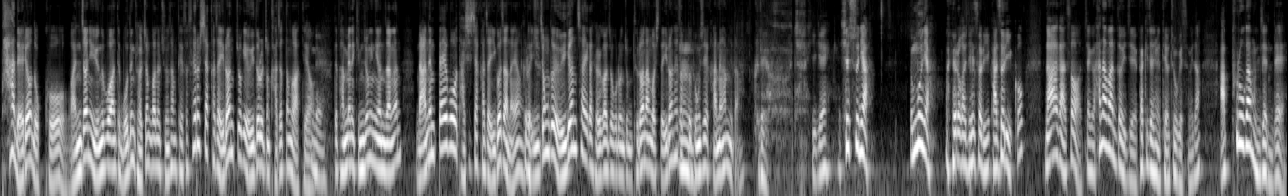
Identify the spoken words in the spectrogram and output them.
다 내려놓고 완전히 윤 후보한테 모든 결정권을 준 상태에서 새로 시작하자 이런 쪽의 의도를 좀 가졌던 것 같아요. 네. 근데 반면에 김종인 위원장은 나는 빼고 다시 시작하자 이거잖아요. 그러니까 그렇죠. 그러니까 이 정도의 의견 차이가 결과적으로는 좀 드러난 것이다. 이런 해석도 음. 동시에 가능합니다. 그래요. 자, 이게 실수냐, 음모냐 여러 가지 해설이 가설이 있고 나아가서 제가 하나만 더 이제 박 기자님한테 여쭤보겠습니다. 앞으로가 문제인데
